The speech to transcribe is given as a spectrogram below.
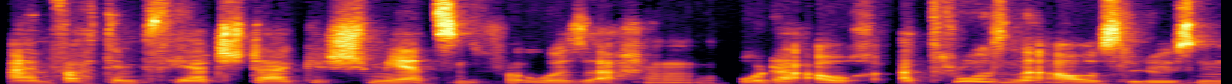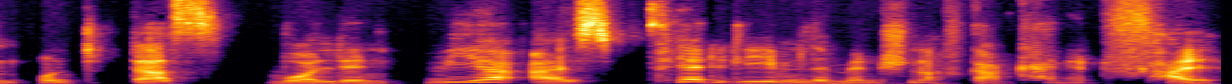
einfach dem Pferd starke Schmerzen verursachen oder auch Arthrosen auslösen. Und das wollen wir als pferdelebende Menschen auf gar keinen Fall.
